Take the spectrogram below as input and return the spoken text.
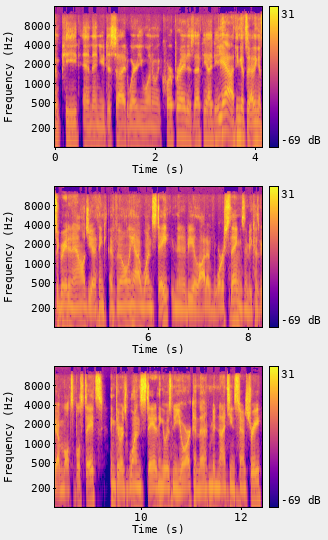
compete and then you decide where you want to incorporate? Is that the idea? Yeah, I think it's I think it's a great analogy. I think if we only have one state, then it'd be a lot of worse things. And because we have multiple states, I think there was one state, I think it was New York in the mid 19th century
